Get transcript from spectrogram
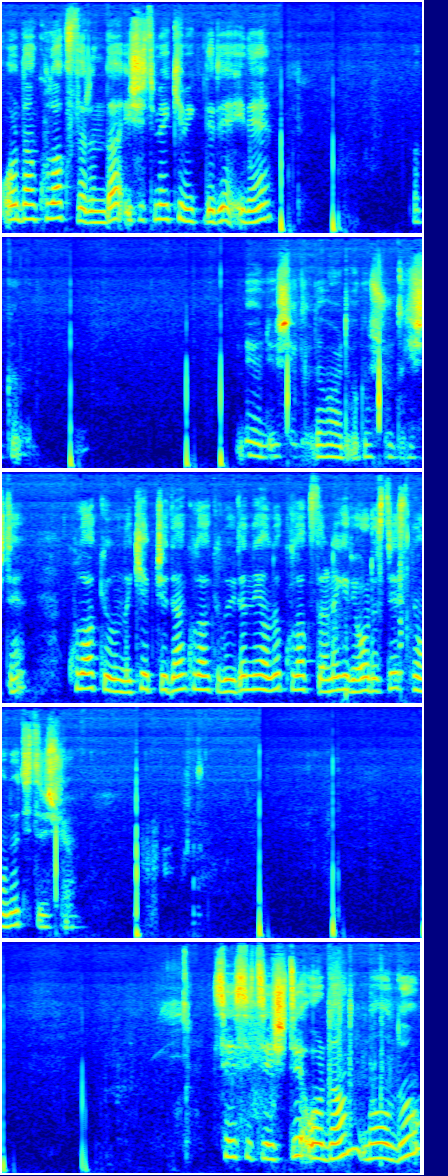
Oradan kulak zarında işitme kemikleri ile bakın bir önceki şekilde vardı. Bakın şuradaki işte. Kulak yolunda kepçeden kulak yoluyla ne oluyor? Kulak zarına geliyor. Orada ses ne oluyor? Titreşiyor. Ses titreşti. Oradan ne oldu?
